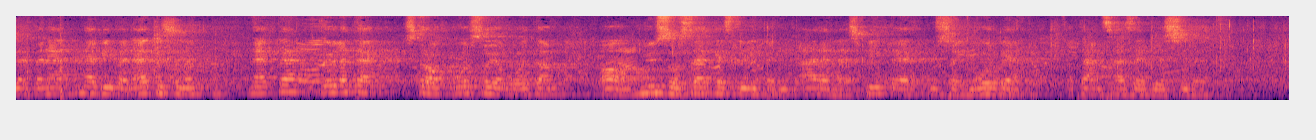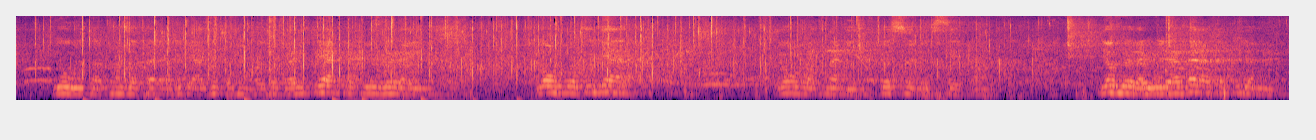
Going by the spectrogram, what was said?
El, nevében elköszönök nektek, tőletek. Strak Orsolya voltam, a műsor szerkesztői pedig Árendes Péter, Kusai Norbert, a Táncház Egyesület. Jó utat hazafele, vigyázzatok magatokra, és gyertek jövőre is. Jó volt, ugye? Jó volt megint. Köszönjük szépen. Jövőre újra veletek ugyanígy.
